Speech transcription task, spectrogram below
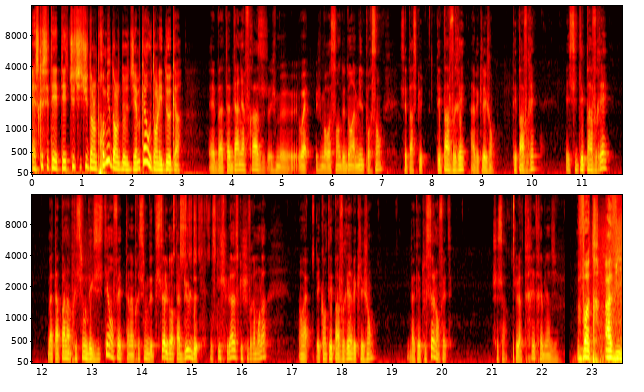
Est-ce que c'était. Tu situes dans le premier ou dans le deuxième cas ou dans les deux cas? Eh bah, ta dernière phrase, je me, ouais, je me ressens dedans à 1000%. C'est parce que t'es pas vrai avec les gens. T'es pas vrai. Et si t'es pas vrai, bah t'as pas l'impression d'exister en fait. T'as l'impression d'être seul dans ta bulle de est-ce que je suis là, est-ce que je suis vraiment là? Ouais. Et quand t'es pas vrai avec les gens, bah t'es tout seul en fait. C'est ça. Tu l'as très très bien dit. Votre avis.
